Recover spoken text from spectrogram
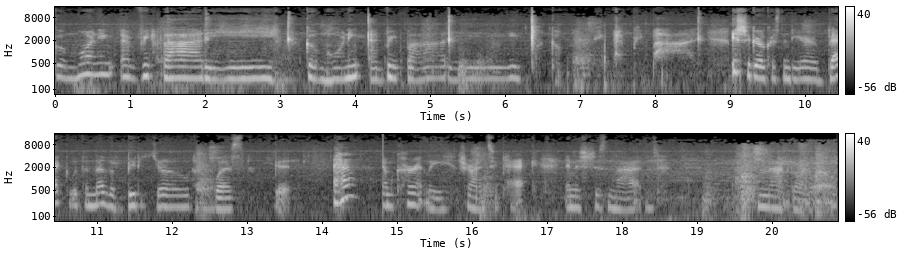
Good morning, everybody. Good morning, everybody. Good morning, everybody. It's your girl, Cristen Diarra, back with another video. What's good? Uh-huh. I'm currently trying to pack, and it's just not, not going well.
